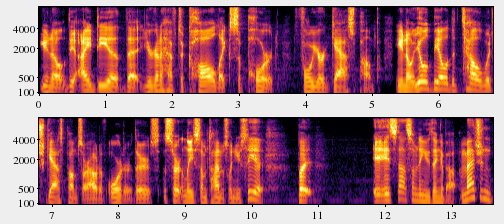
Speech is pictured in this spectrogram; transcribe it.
you know, the idea that you're going to have to call like support for your gas pump. You know, you'll be able to tell which gas pumps are out of order. There's certainly sometimes when you see it, but it's not something you think about. Imagine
